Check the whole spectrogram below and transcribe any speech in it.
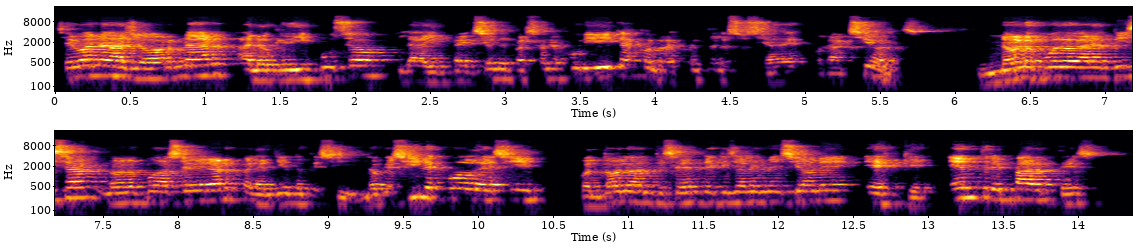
se van a ayornar a lo que dispuso la inspección de personas jurídicas con respecto a las sociedades por acciones. No lo puedo garantizar, no lo puedo aseverar, pero entiendo que sí. Lo que sí les puedo decir, con todos los antecedentes que ya les mencioné, es que entre partes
